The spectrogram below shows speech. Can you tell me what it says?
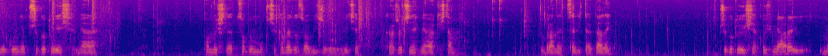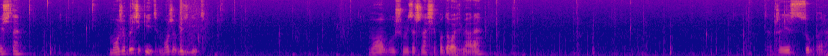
I ogólnie przygotuję się w miarę. Pomyślę, co bym mógł ciekawego zrobić, żeby, wiecie, każdy odcinek miał jakiś tam wybrany cel i tak dalej. Przygotuję się jakoś w miarę i myślę, może być git, może być git. No, już mi zaczyna się podobać w miarę. Także jest super.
